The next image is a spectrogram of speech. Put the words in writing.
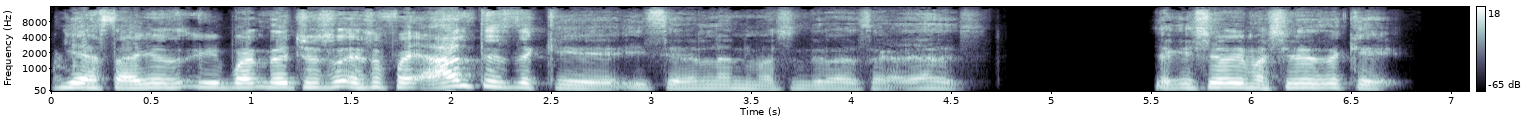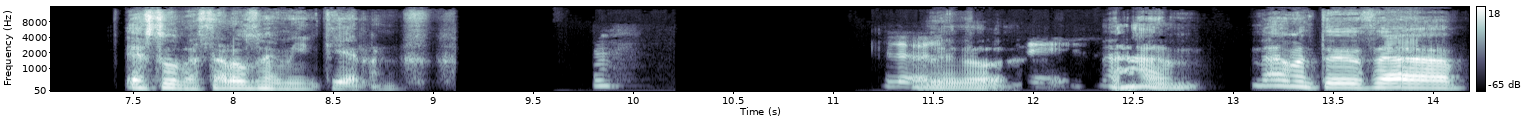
Y hasta ellos, y bueno, de hecho eso, eso fue antes de que hicieran la animación de las saga de Hades. Ya que hicieron la animación es de que estos bastardos me mintieron. Pero, Sí. ajá, nuevamente, o sea,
